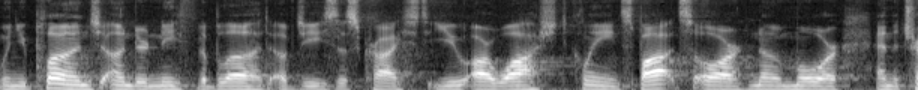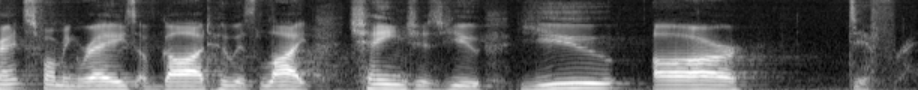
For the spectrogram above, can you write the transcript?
when you plunge underneath the blood of Jesus Christ, you are washed clean. Spots are no more. And the transforming rays of God, who is light, changes you. You are different.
